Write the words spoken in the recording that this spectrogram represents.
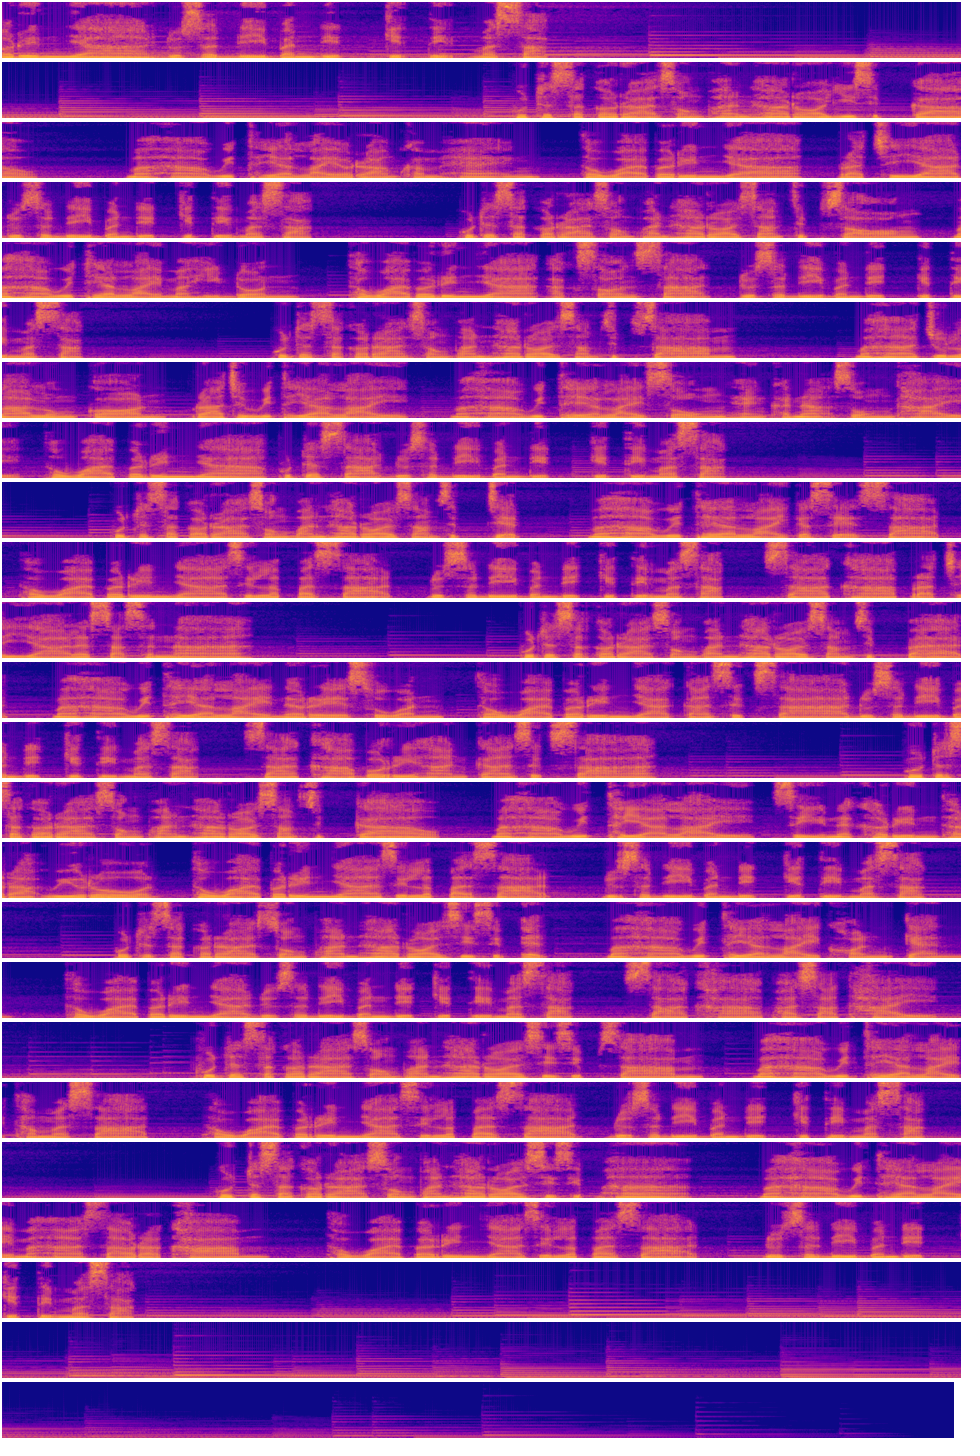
ปริญญาดุษฎีบัณฑิตกิติมศักดิ์พุทธศักราช 2529 มหาวิทยาลัยรามคำแหง ถวายปริญญา ปรัชญาดุษฎีบัณฑิตกิติมศักดิ์พุทธศักราช 2532 มหาวิทยาลัยมหิดล ถวายปริญญาอักษรศาสตร์ ดุษฎีบัณฑิตกิติมศักดิ์พุทธศักราช 2533 มหาจุฬาลงกรณราชวิทยาลัย มหาวิทยาลัยสงฆ์แห่งคณะสงฆ์ไทย ถวายปริญญาพุทธศาสตร์ดุษฎีบัณฑิตกิติมศักดิ์พุทธศักราช 2537 มหาวิทยาลัยเกษตรศาสตร์ ถวายปริญญาศิลปศาสตร์ ดุษฎีบัณฑิตกิติมศักดิ์สาขาปรัชญาและศาสนา พุทธศักราช 2538 มหาวิทยาลัยนเรศวร ถวายปริญญาการศึกษา ดุษฎีบัณฑิตกิติมศักดิ์ สาขาบริหารการศึกษา พุทธศักราช 2539 มหาวิทยาลัยศรีนครินทรวิโรธ ถวายปริญญาศิลปศาสตร์ ดุษฎีบัณฑิตกิติมศักดิ์ พุทธศักราช 2541 มหาวิทยาลัยขอนแก่น ถวายปริญญาดุษฎีบัณฑิตกิติมศักดิ์สาขาภาษาไทย พุทธศักราช 2543 มหาวิทยาลัยธรรมศาสตร์ ถวายปริญญาศิลปศาสตร์ ดุษฎีบัณฑิตกิติมศักดิ์ พุทธศักราช 2545 มหาวิทยาลัยมหาสารคาม ถวายปริญญาศิลปศาสตร์ ดุษฎีบัณฑิตกิติมศักดิ์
